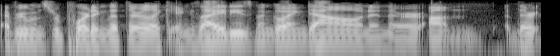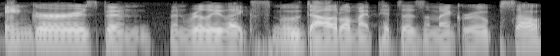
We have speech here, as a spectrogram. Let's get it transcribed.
everyone's reporting that their like anxiety's been going down and their um their anger has been been really like smoothed out all my pittas in my group. So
